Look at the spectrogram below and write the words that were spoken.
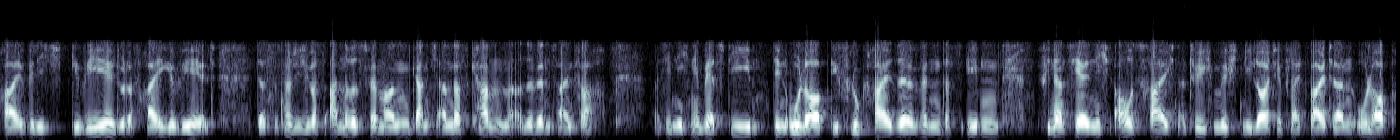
freiwillig gewählt oder frei gewählt. Das ist natürlich was anderes, wenn man gar nicht anders kann. Also wenn es einfach weiß ich nicht, nehmen wir jetzt die, den Urlaub, die Flugreise, wenn das eben finanziell nicht ausreicht. Natürlich möchten die Leute vielleicht weiter in Urlaub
